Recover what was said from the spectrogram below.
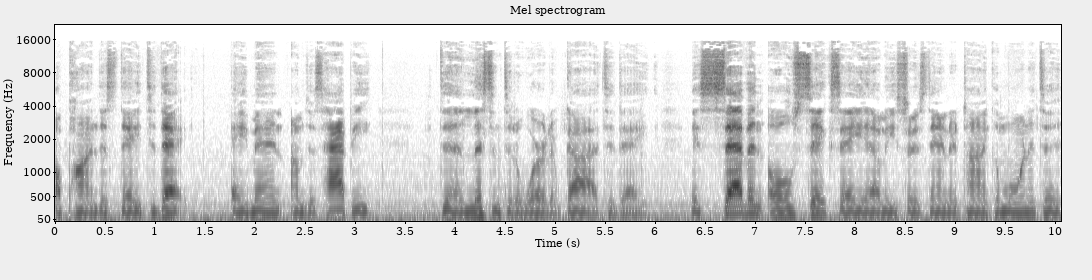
upon this day today. Amen. I'm just happy to listen to the word of God today. It's 7.06 a.m. Eastern Standard Time. Good morning to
